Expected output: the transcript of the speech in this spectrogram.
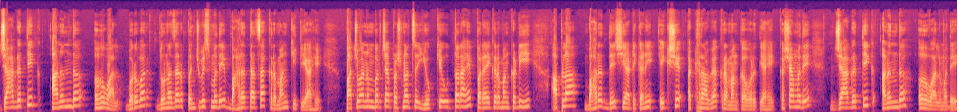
जागतिक आनंद अहवाल बरोबर? दोन हजार पंचवीसमध्ये भारताचा क्रमांक किती आहे? पाचव्या नंबरच्या प्रश्नाचं योग्य उत्तर आहे. पर्याय क्रमांक डी आपला भारत देश या ठिकाणी एकशे अठराव्या क्रमांकावरती आहे. कशामध्ये? जागतिक आनंद अहवालमध्ये.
